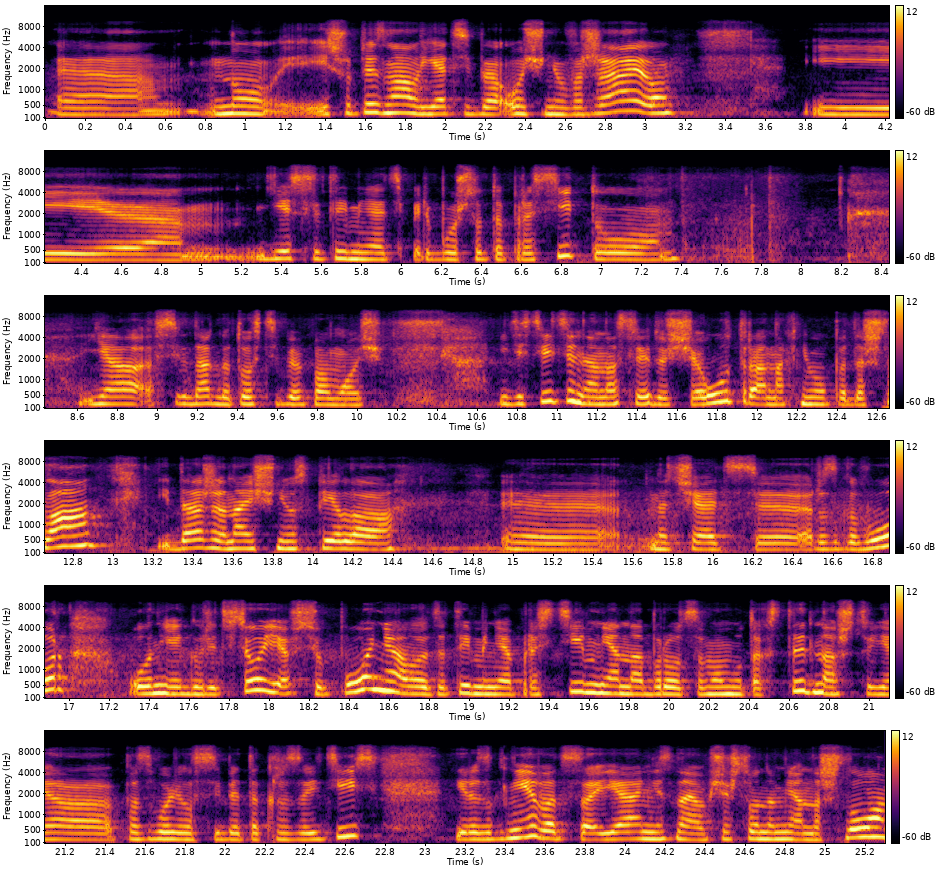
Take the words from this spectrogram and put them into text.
Ну, и чтобы ты знал, я тебя очень уважаю, и эм, если ты меня теперь будешь что-то просить, то я всегда готов тебе помочь. И действительно, на следующее утро она к нему подошла, и даже она еще не успела э, начать э, разговор, он ей говорит, все, я все понял, это ты меня прости, мне наоборот самому так стыдно, что я позволил себе так разойтись и разгневаться, я не знаю вообще, что на меня нашло,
